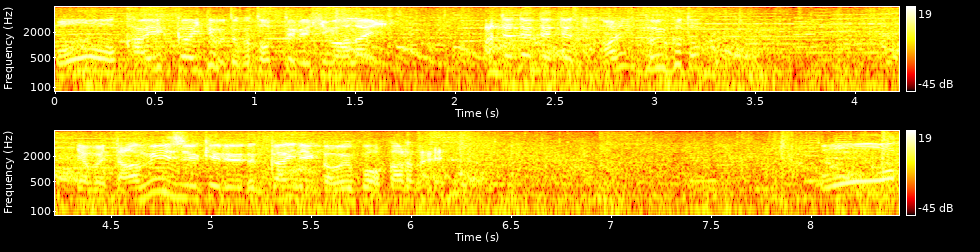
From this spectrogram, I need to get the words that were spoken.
おお回復アイテムとか取ってる暇ない。あててててあれどういうこと？やばいダメージ受ける概念がよくわからない。おお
